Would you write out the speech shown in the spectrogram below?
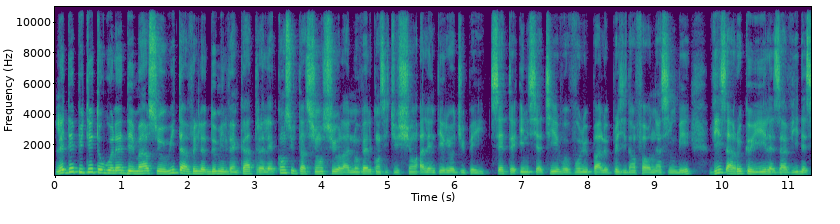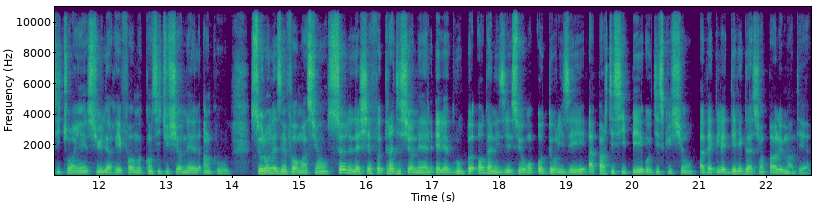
Les députés togolais démarrent ce 8 avril 2024 les consultations sur la nouvelle constitution à l'intérieur du pays. Cette initiative, voulue par le président Faure Singbe, vise à recueillir les avis des citoyens sur les réformes constitutionnelles en cours. Selon les informations, seuls les chefs traditionnels et les groupes organisés seront autorisés à participer aux discussions avec les délégations parlementaires.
